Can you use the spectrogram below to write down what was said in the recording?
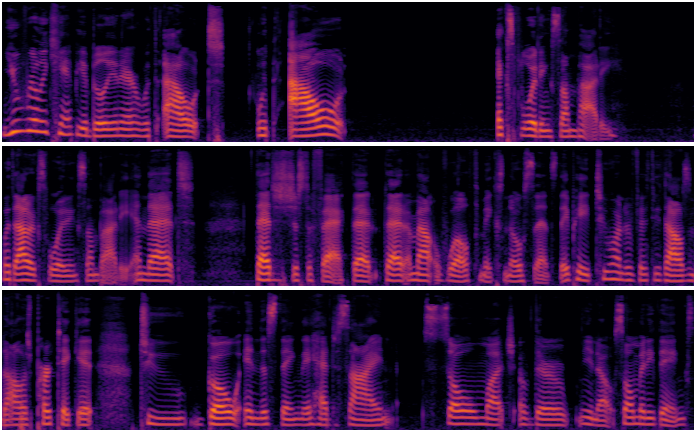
You really can't be a billionaire without, without exploiting somebody without exploiting somebody and that that's just a fact that that amount of wealth makes no sense they paid $250000 per ticket to go in this thing they had to sign so much of their you know so many things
